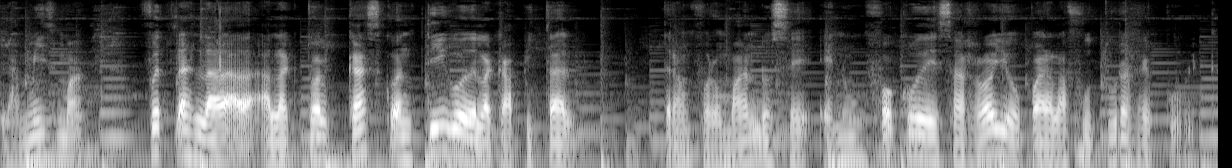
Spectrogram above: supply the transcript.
La misma fue trasladada al actual casco antiguo de la capital, transformándose en un foco de desarrollo para la futura república.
